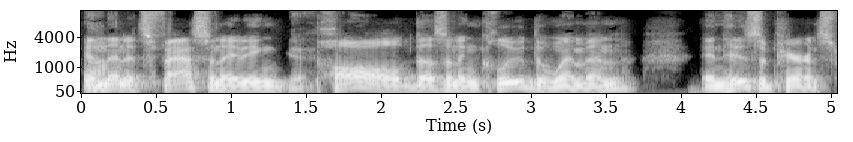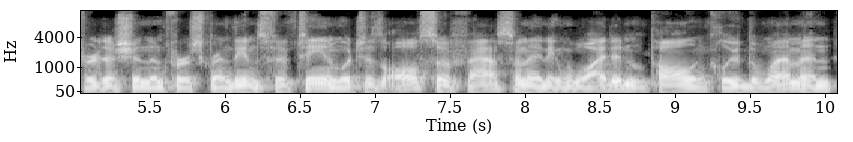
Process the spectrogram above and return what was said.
And um, then it's fascinating. Yeah. Paul doesn't include the women in his appearance tradition in 1 Corinthians 15, which is also fascinating. Why didn't Paul include the women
